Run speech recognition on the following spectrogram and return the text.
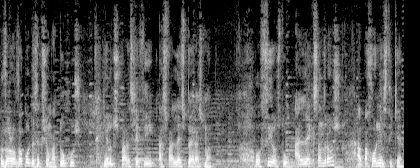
δωροδοκώντας αξιωματούχους για να τους παρασχεθεί ασφαλές πέρασμα. Ο θείος του Αλέξανδρος απαχωνίστηκε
